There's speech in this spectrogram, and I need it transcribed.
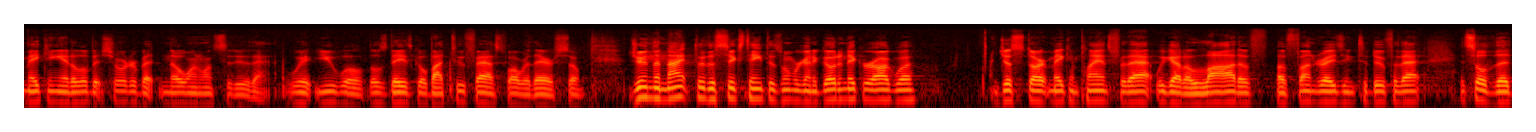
making it a little bit shorter, but no one wants to do that. We, you will; those days go by too fast while we're there. So, June the 9th through the 16th is when we're going to go to Nicaragua. Just start making plans for that. We got a lot of, of fundraising to do for that. And so the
